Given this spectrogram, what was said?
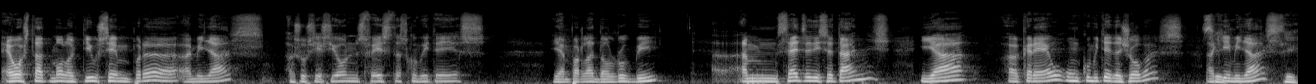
heu estat molt actius sempre a Millars, associacions, festes, comitès, ja hem parlat del rugbi. Amb 16-17 anys ja eh, creeu un comitè de joves aquí Sí, a Millàs sí.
